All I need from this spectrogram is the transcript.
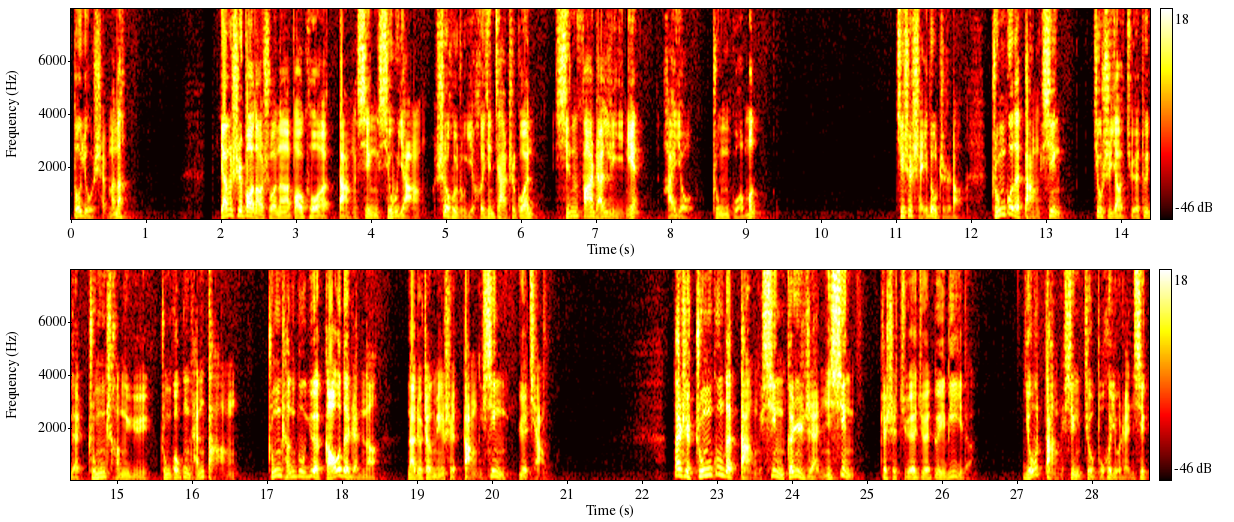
都有什么呢？央视报道说呢，包括党性修养、社会主义核心价值观、新发展理念，还有中国梦。其实谁都知道，中国的党性就是要绝对的忠诚于中国共产党，忠诚度越高的人呢，那就证明是党性越强。但是中共的党性跟人性这是绝绝对立的，有党性就不会有人性。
